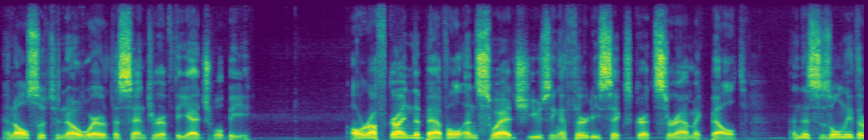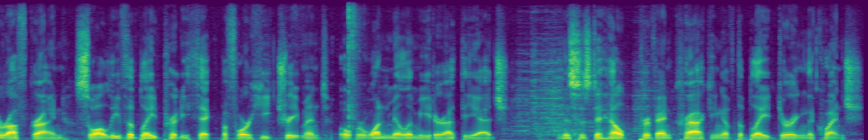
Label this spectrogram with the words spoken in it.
and also to know where the center of the edge will be. I'll rough grind the bevel and swedge using a 36 grit ceramic belt, and this is only the rough grind, so I'll leave the blade pretty thick before heat treatment, over 1mm at the edge. This is to help prevent cracking of the blade during the quench.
